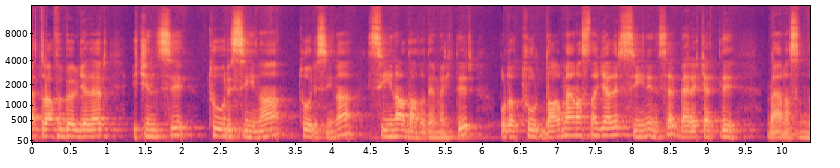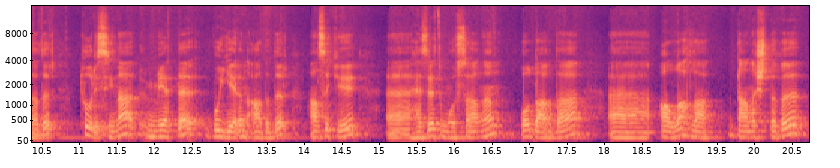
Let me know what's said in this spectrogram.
ətrafı bölgələr, ikincisi Turi Sina, Turi Sina Sina dağı deməkdir. Burada Tur dağ mənasına gəlir, Sinin isə bərəkətli mənasındadır. Turi Sina ümumiyyətlə bu yerin adıdır. Hansı ki, Həzrət Musa'nın o dağda Allahla danışdığı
